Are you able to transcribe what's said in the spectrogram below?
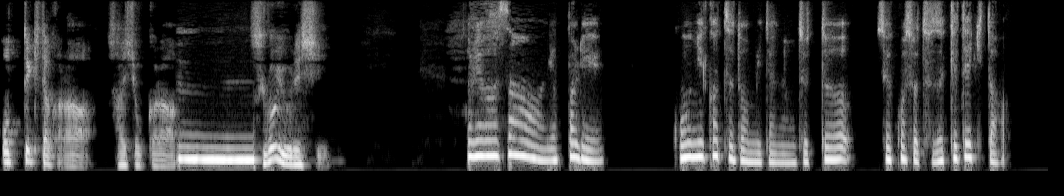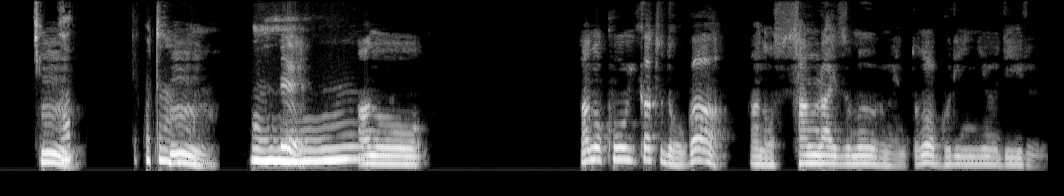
追ってきたから、最初からう、ん。すごい嬉しい。それはさ、やっぱり、抗議活動みたいなのをずっと、それこそ続けてきた結果ってことなうのん。かな？でうんあの、あの抗議活動が、あの、サンライズムーブメントのグリーンニューディール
